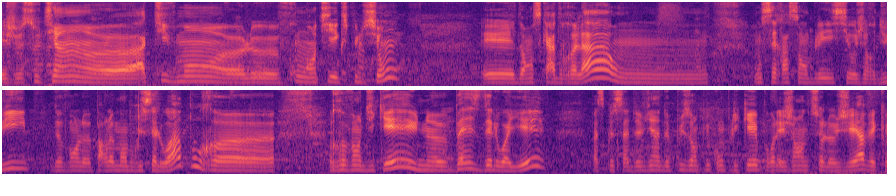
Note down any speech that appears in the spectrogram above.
je soutiens euh, activement euh, le front anti-expulsion. Et dans ce cadre-là, on, s'est rassemblés ici aujourd'hui devant le Parlement bruxellois pour revendiquer une baisse des loyers parce que ça devient de plus en plus compliqué pour les gens de se loger avec,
